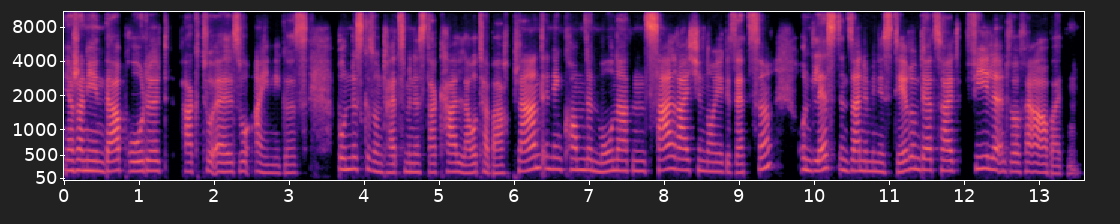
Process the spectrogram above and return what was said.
Ja, Janine, da brodelt aktuell so einiges. Bundesgesundheitsminister Karl Lauterbach plant in den kommenden Monaten zahlreiche neue Gesetze und lässt in seinem Ministerium derzeit viele Entwürfe erarbeiten.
